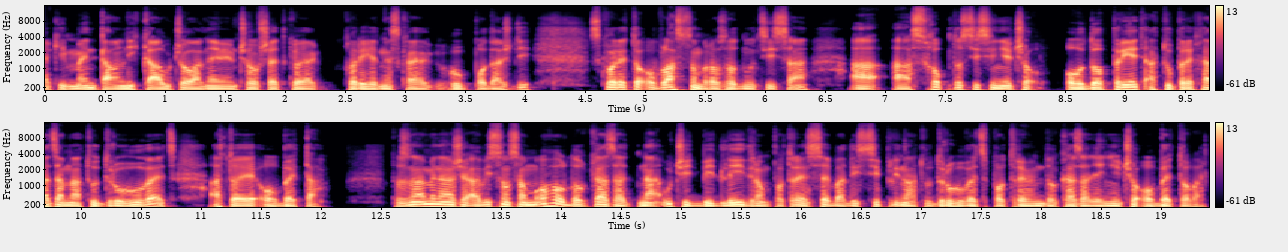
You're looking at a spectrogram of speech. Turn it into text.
nejakých mentálnych kaučov a neviem čo všetko, ktorých je dneska jak hub po daždi. Skôr je to o vlastnom rozhodnutí sa a, a schopnosti si niečo odoprieť a tu prechádzam na tú druhú vec a to je obeta. To znamená, že aby som sa mohol dokázať naučiť byť lídrom, potrebujem seba disciplínu a tú druhú vec potrebujem dokázať aj niečo obetovať.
